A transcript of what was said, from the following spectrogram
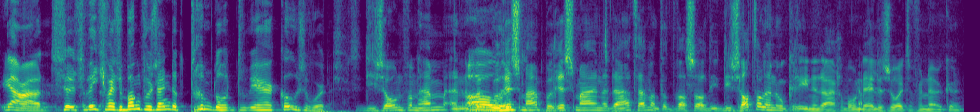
Ja, ze, ze- weet je waar ze bang voor zijn? Dat Trump nog weer herkozen wordt. die zoon van hem en Oh, Burisma, Burisma inderdaad. Hè, want dat was al, die, die zat al in Oekraïne daar gewoon de hele zooi te verneuken.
